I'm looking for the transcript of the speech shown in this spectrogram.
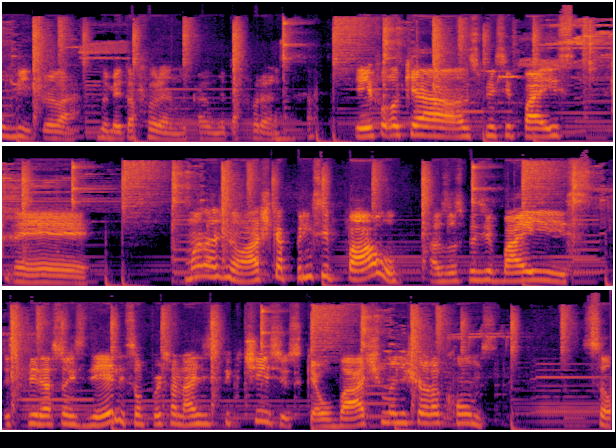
o Victor lá, do Metaforando, cara do Metaforando. E ele falou que as principais. É... Mano, não, acho que a principal, as duas principais inspirações dele são personagens fictícios, que é o Batman e Sherlock Holmes. São,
